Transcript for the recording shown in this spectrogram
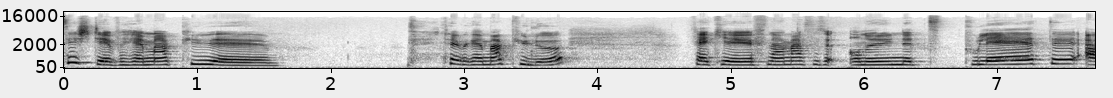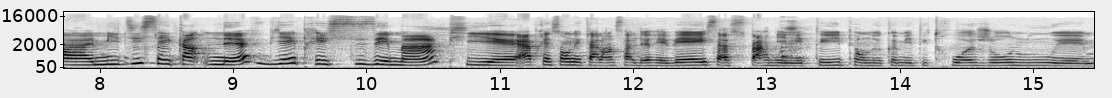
tu sais, j'étais vraiment plus. euh, j'étais vraiment plus là. Fait que finalement, c'est ça. On a eu notre petite poulette à midi 59, bien précisément. Puis euh, après ça, on est allé en salle de réveil. Ça a super bien été. Puis on a comme été trois jours, nous, euh,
